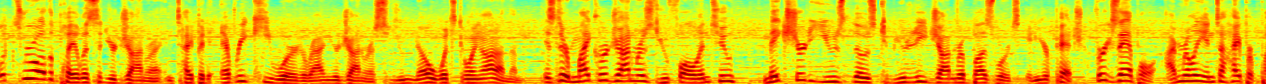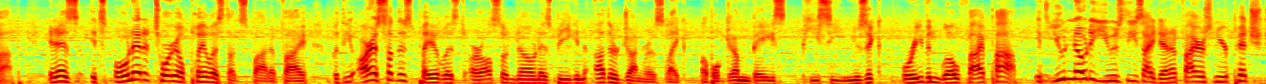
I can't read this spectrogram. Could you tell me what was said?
Look through all the playlists in your genre and type in every keyword around your genre so you know what's going on on them. Is there micro genres you fall into? Make sure to use those community genre buzzwords in your pitch. For example, I'm really into hyperpop. It has its own editorial playlist on Spotify, but the artists on this playlist are also known as being in other genres like bubblegum bass, PC music, or even lo fi pop. If you know to use these identifiers in your pitch,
